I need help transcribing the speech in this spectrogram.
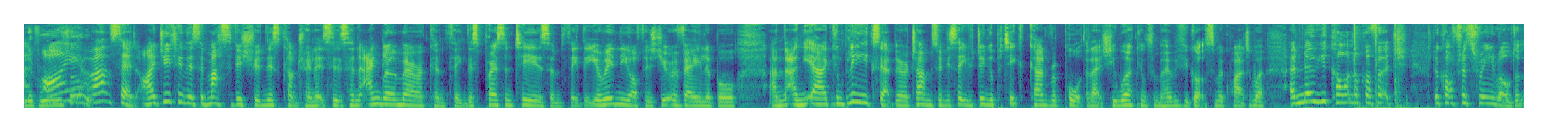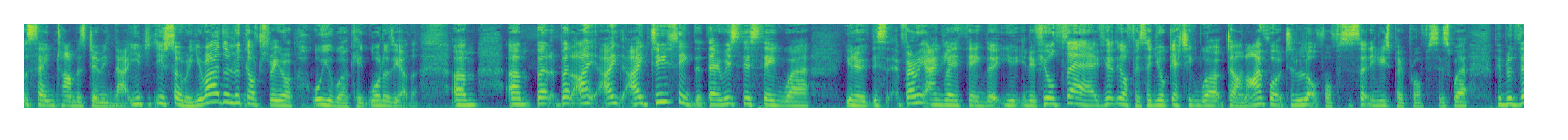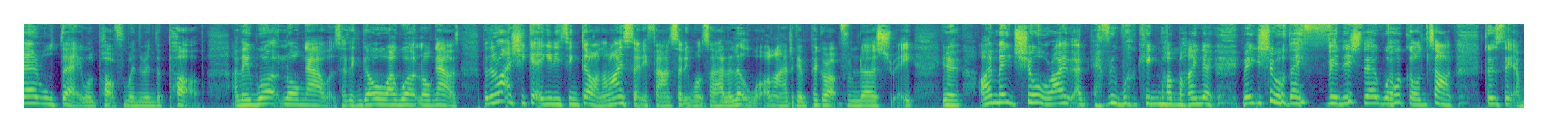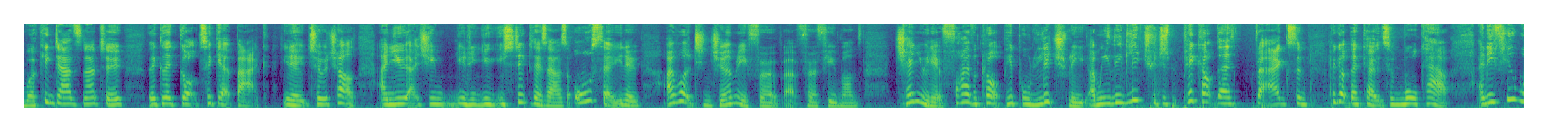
I, that said, I do think there's a massive issue in this country, and it's, it's an Anglo-American thing, this presenteeism thing, that you're in the office, you're available, and, and yeah, I completely accept there are times when you say you're doing a particular kind of report that actually working from home if you've got somewhere quiet to work, and no, you can't look, after a, look after a three-year-old at the same time as doing that. You, you're sorry, you're either looking after a three-year-old or you're working, one or the other. Um, um, but but I, I, I do think that there is this thing where you know this very Anglo thing that you, you know if you're there, if you're at the office and you're getting work done. I've worked in a lot of offices, certainly newspaper offices, where people are there all day. Well, apart from when they're in the pub and they work long hours, so they can go, oh, I work long hours, but they're not actually getting anything done. And I certainly found, certainly once I had a little one, I had to go pick her up from nursery. You know, I made sure I every working mum I know make sure they finish their work on time because I'm working dads now too. They, they've got to get back, you know, to a child, and you actually you know you, you stick to those hours. Also, you know, I worked in Germany for about for a few months. Genuinely, at five o'clock, people literally, I mean, they literally just pick up their bags and pick up their coats and walk out. And if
